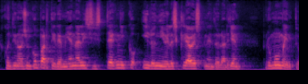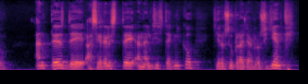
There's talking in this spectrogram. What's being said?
A continuación compartiré mi análisis técnico y los niveles claves en el dólar yen. Pero un momento, antes de hacer este análisis técnico, quiero subrayar lo siguiente.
